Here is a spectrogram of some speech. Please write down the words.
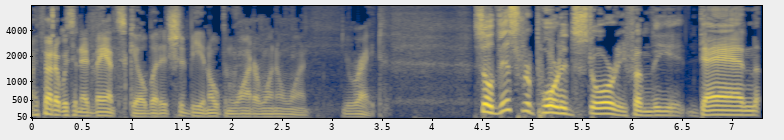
I thought it was an advanced skill, but it should be an open water 101. You're right. So this reported story from the dan.org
